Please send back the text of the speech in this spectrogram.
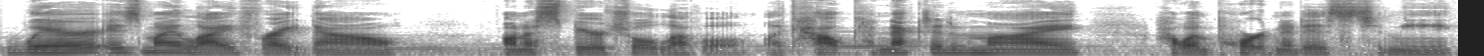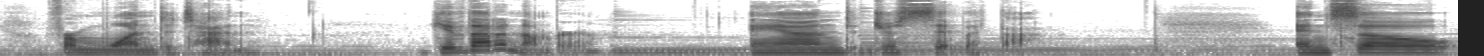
Where is my life right now on a spiritual level? Like, how connected am I? How important it is to me from 1 to 10. Give that a number and just sit with that. And so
